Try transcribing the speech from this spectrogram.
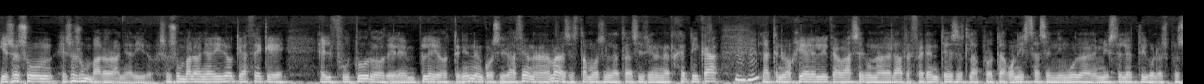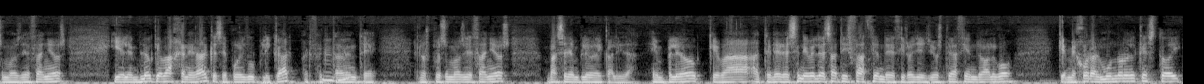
Y eso es un, eso es un valor añadido. Eso es un valor añadido que hace que el futuro del empleo, teniendo en consideración, además, estamos en la transición energética, la tecnología eólica va a ser una de las referentes, es la protagonista sin ninguna del mix eléctrico en los próximos 10 años, y el empleo que va a generar, que se puede duplicar perfectamente en los próximos 10 años, va a ser empleo de calidad. Empleo que va a tener ese nivel de satisfacción de decir, oye, yo estoy haciendo algo que mejora el mundo en el que estoy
